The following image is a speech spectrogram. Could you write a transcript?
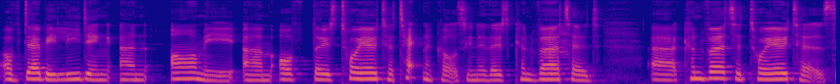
of Deby leading an army um, of those Toyota Technicals, you know, those converted uh, converted Toyotas,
